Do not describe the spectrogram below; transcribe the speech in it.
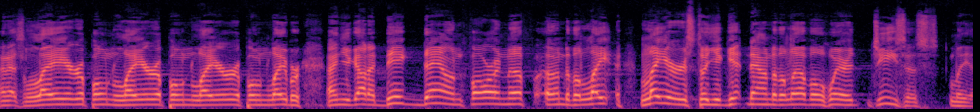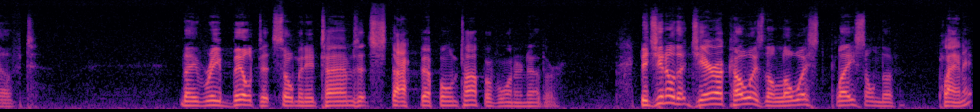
And it's layer upon layer upon layer upon layer. And you got to dig down far enough under the la- layers till you get down to the level where Jesus lived. They've rebuilt it so many times it's stacked up on top of one another. Did you know that Jericho is the lowest place on the planet?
